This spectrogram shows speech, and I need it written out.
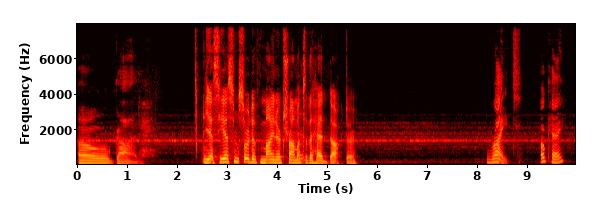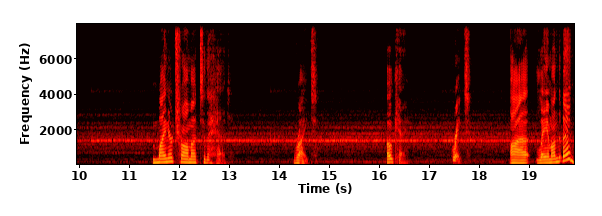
Oh, God. Yes, he has some sort of minor trauma to the head, Doctor. Right. Okay. Minor trauma to the head. Right. Okay. Great. Uh, lay him on the bed.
